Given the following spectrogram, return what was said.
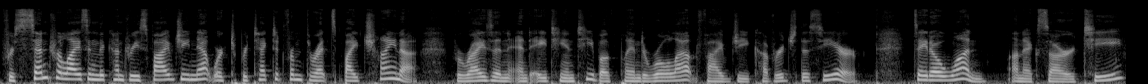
for centralizing the country's 5G network to protect it from threats by China. Verizon and AT&T both plan to roll out 5G coverage this year. It's 801 on XRT.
